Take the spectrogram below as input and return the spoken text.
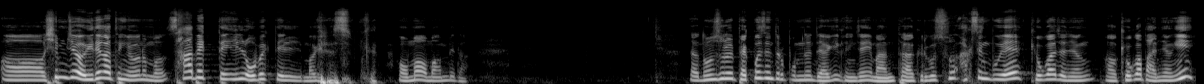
어, 심지어 의대 같은 경우는 뭐 400대 1, 500대 1 막 이렇습니다. 어마어마합니다. 자, 논술을 100%로 뽑는 대학이 굉장히 많다. 그리고 수, 학생부의 교과 전형, 어, 교과 반영이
